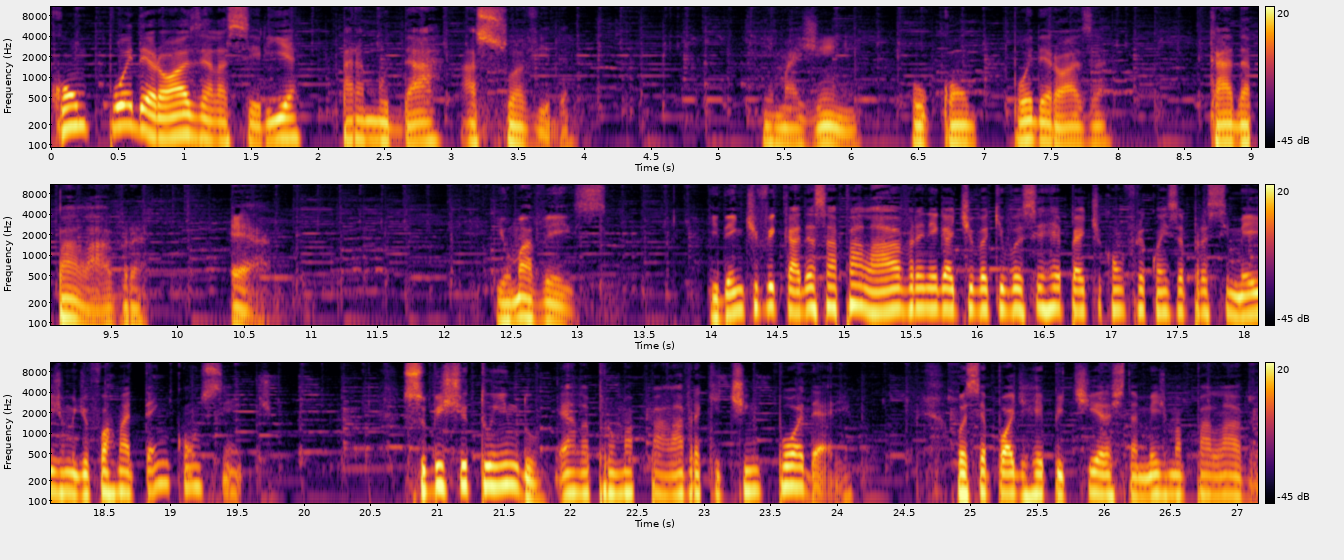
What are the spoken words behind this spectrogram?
quão poderosa ela seria para mudar a sua vida. Imagine o quão poderosa cada palavra é. E uma vez Identificada essa palavra negativa que você repete com frequência para si mesmo de forma até inconsciente, substituindo ela por uma palavra que te empodere. Você pode repetir esta mesma palavra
